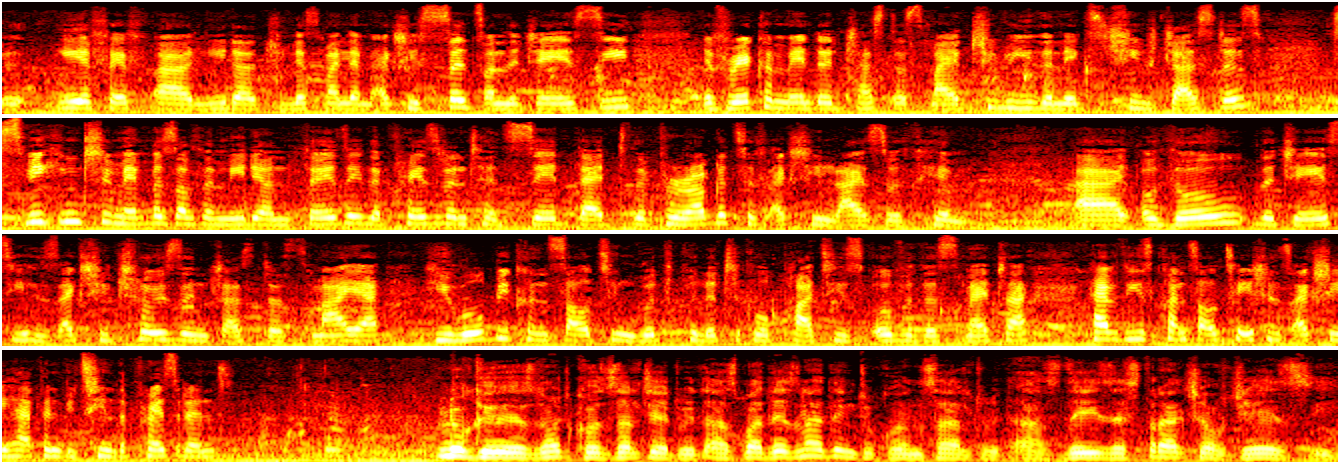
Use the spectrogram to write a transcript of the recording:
uh, EFF uh, leader Julius Malema actually sits on the JSC. They've recommended Justice Maya to be the next Chief Justice. Speaking to members of the media on Thursday, the president had said that the prerogative actually lies with him. Uh, although the JSC has actually chosen Justice Maya, he will be consulting with political parties over this matter. Have these consultations actually happened between the president? Look, he has not consulted with us, but there's nothing to consult with us. There is a structure of JSC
